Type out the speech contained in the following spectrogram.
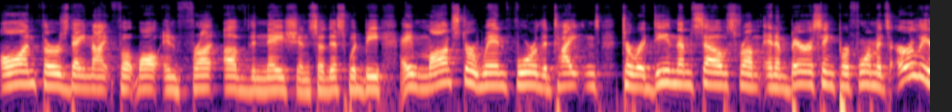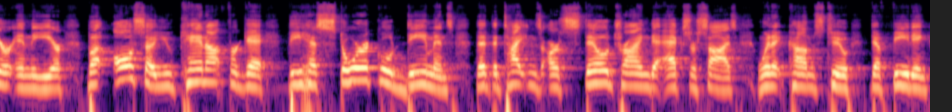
on on Thursday night football in front of the nation. So this would be a monster win for the Titans to redeem themselves from an embarrassing performance earlier in the year, but also you cannot forget the historical demons that the Titans are still trying to exercise when it comes to defeating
